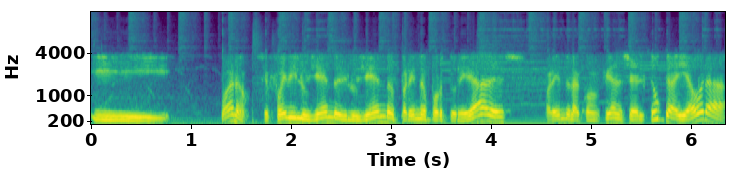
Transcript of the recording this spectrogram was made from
Y bueno, se fue diluyendo, diluyendo, perdiendo oportunidades, perdiendo la confianza del Tuca y ahora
